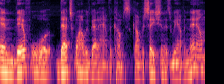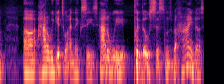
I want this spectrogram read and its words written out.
And therefore, that's why we've got to have the conversation as we have it now. Uh, how do we get to our next season? How do we put those systems behind us?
